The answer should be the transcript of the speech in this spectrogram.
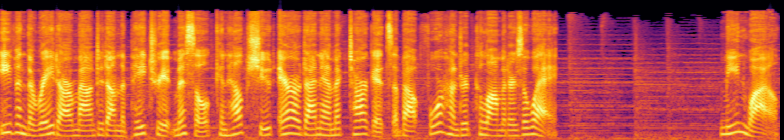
Even the radar mounted on the Patriot missile can help shoot aerodynamic targets about 400 kilometers away. Meanwhile,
